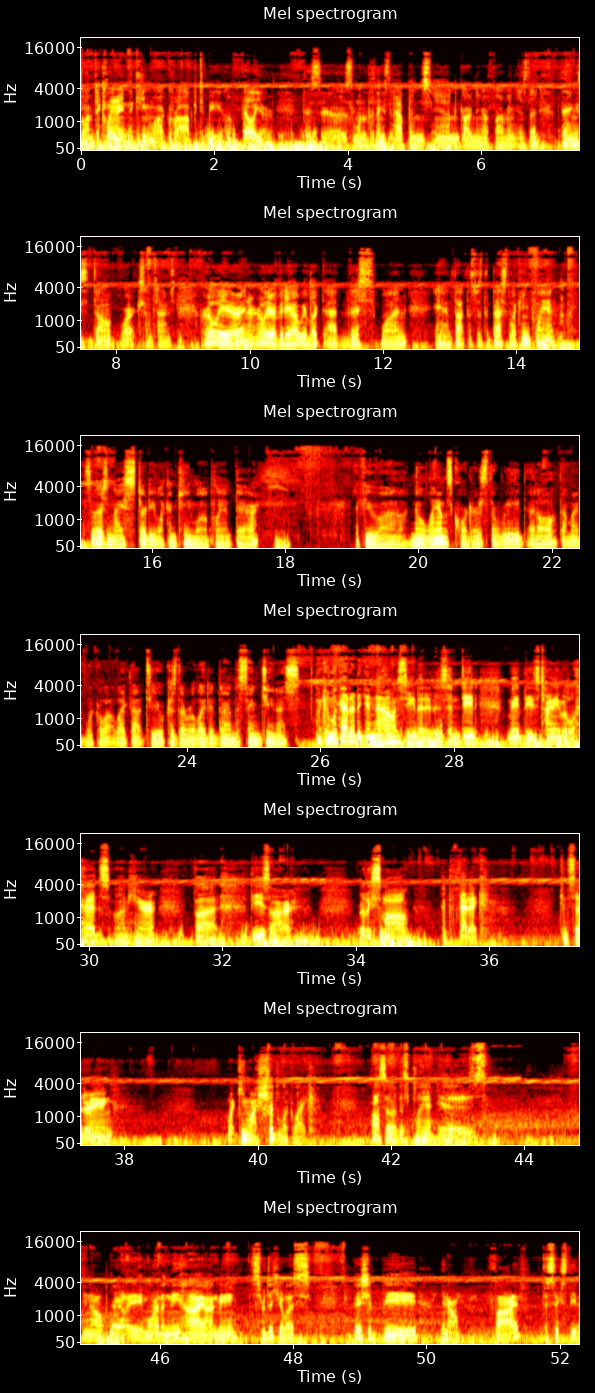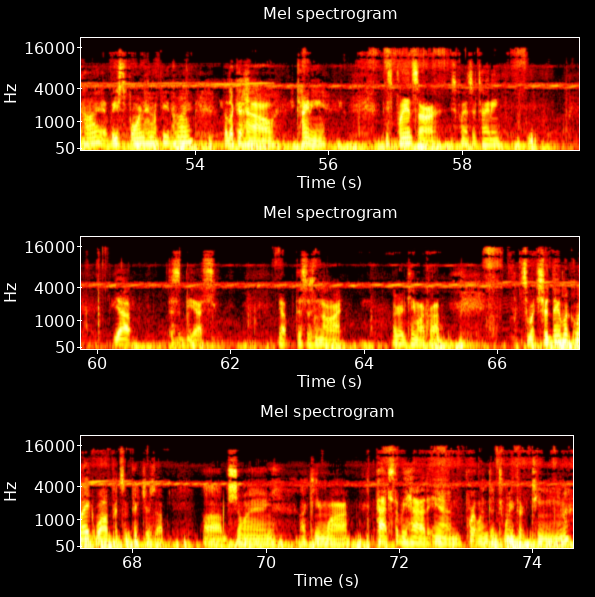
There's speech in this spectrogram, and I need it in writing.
declaring the quinoa crop to be a failure. This is one of the things that happens in gardening or farming is that things don't work sometimes. Earlier, in an earlier video, we looked at this one and thought this was the best looking plant. So there's a nice sturdy looking quinoa plant there. If you uh, know lamb's quarters, the weed at all, that might look a lot like that to you because they're related. They're in the same genus. We can look at it again now and see that it has indeed made these tiny little heads on here, but these are really small and pathetic considering what quinoa should look like. Also, this plant is, you know, barely more than knee high on me. It's ridiculous. They should be, you know, five to six feet high, at least four and a half feet high. But look at how tiny these plants are. These plants are tiny. Yep, this is BS. Yep, this is not a good quinoa crop. So what should they look like? Well, I'll put some pictures up um, showing a quinoa patch that we had in Portland in 2013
